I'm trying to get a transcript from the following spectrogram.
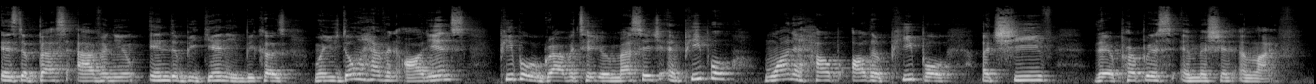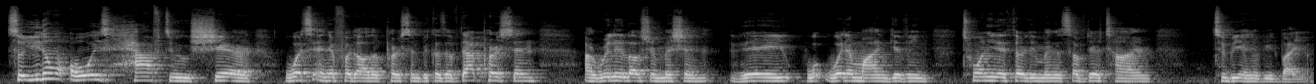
is the best avenue in the beginning because when you don't have an audience, people will gravitate your message and people want to help other people achieve their purpose and mission in life. So you don't always have to share what's in it for the other person because if that person uh, really loves your mission, they w- wouldn't mind giving 20 to 30 minutes of their time to be interviewed by you.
